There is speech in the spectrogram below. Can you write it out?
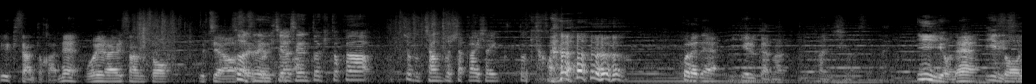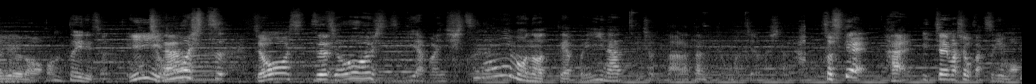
ゆうきさんとかねお偉いさんと打ち合わせそうですね打ち合わせせの時とかちょっとちゃんとした会社行く時とか これで。いけるかなっていう感じしますよね。いいよね。いいですよね。そういうの。本当いいですよね。いいな。上質上質。上質。やっぱり質がいいものってやっぱいいなってちょっと改めて思っちゃいました。そしてはい。いっちゃいましょうか次も。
